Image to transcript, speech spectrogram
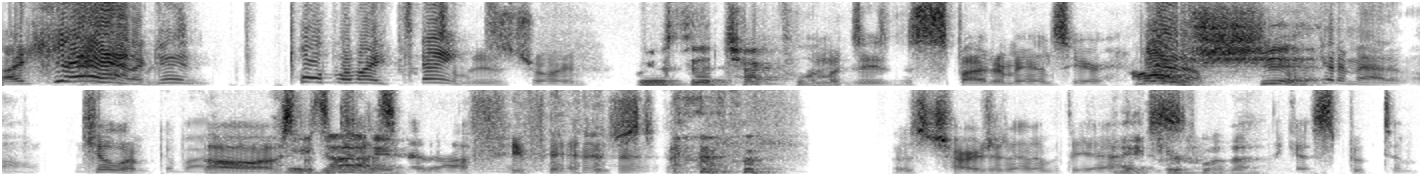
I can't. I'm getting pulled by my tank. Somebody just join. Where's the I'm checkpoint? gonna do Spider Man's here. Oh him. shit. Get him out of. Oh, Kill him. Goodbye. Oh, I was He supposed to cut his head off. He vanished. I was charging at him with the axe. Hey, careful with that. I think I spooked him.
